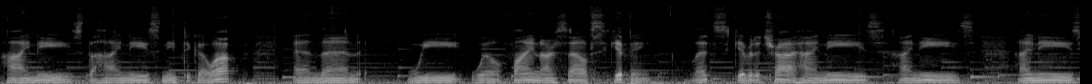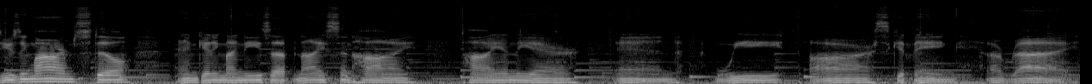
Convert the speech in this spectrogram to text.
high knees. The high knees need to go up, and then we will find ourselves skipping. Let's give it a try. High knees, high knees, high knees, using my arms still, and getting my knees up nice and high, high in the air, and we are skipping. All right.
